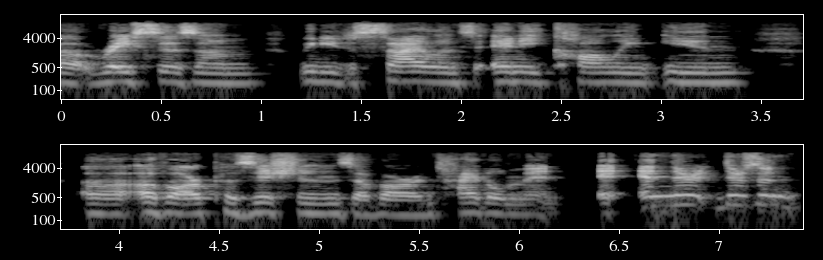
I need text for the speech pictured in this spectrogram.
uh, racism. We need to silence any calling in uh, of our positions, of our entitlement. And there, there's a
